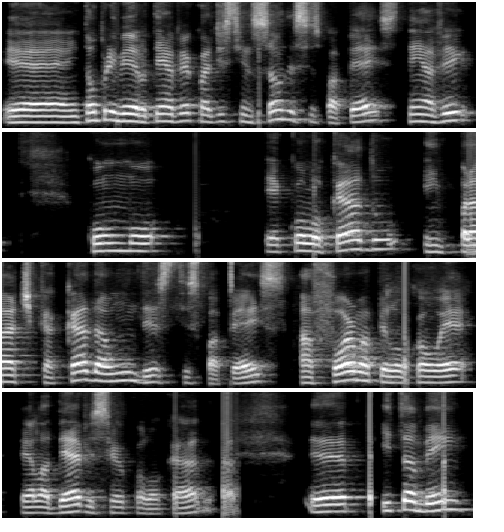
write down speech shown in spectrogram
É, então, primeiro, tem a ver com a distinção desses papéis, tem a ver como é colocado em prática cada um destes papéis, a forma pela qual é, ela deve ser colocada, é, e também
